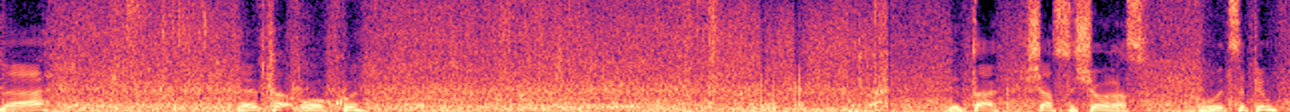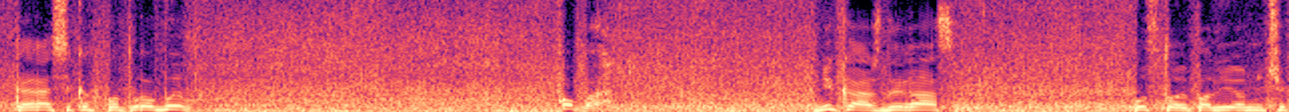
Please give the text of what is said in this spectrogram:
Да, это окунь. Итак, сейчас еще раз выцепим карасиков, попробуем. Опа! Не каждый раз. Пустой подъемничек.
